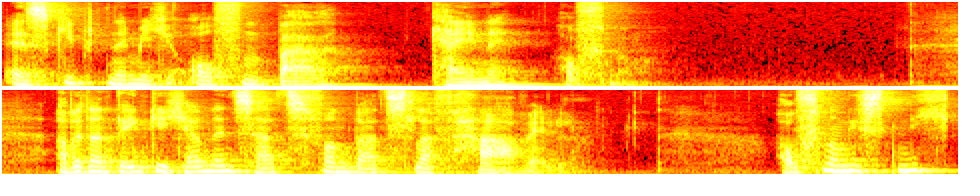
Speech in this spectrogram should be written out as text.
Es gibt nämlich offenbar keine Hoffnung. Aber dann denke ich an den Satz von Václav Havel. Hoffnung ist nicht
